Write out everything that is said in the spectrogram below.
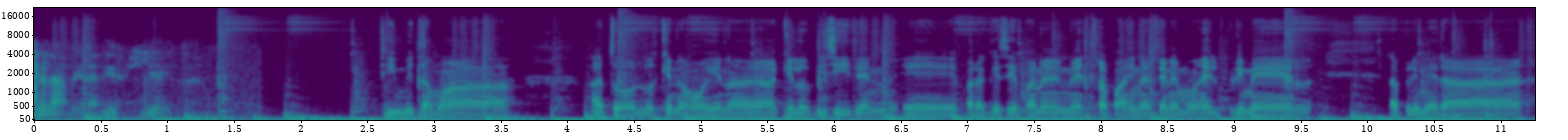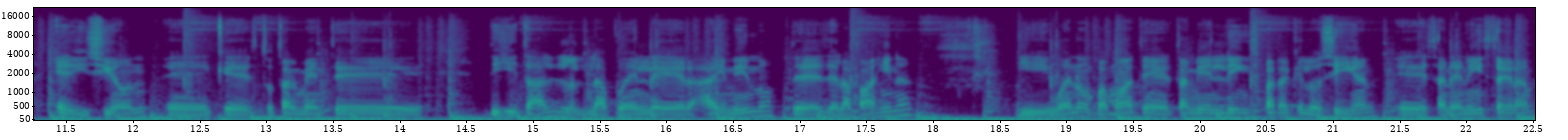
que la mera energía y tal invitamos a, todos los que nos oyen a, que los visiten. Eh, para que sepan, en nuestra página tenemos el primer, la primera edición eh, que es totalmente digital. La, pueden leer ahí mismo desde la página. Y bueno, vamos a tener también links para que los sigan. Eh, están en Instagram.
